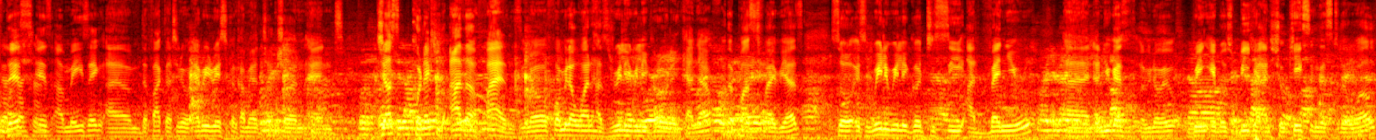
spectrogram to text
this, this is amazing. Um, the fact that you know every race you can come here at Junction and just connect with other fans. You know, Formula One has really, really grown in Kenya for the past five years. So it's really, really good to see at venue and, and you guys, you know, being able to be here and showcasing this to the world.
